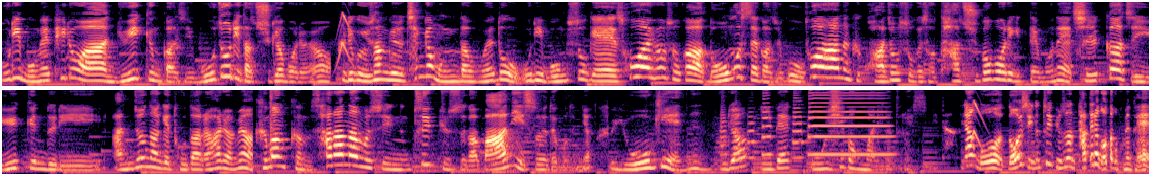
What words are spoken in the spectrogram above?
우리 몸에 필요한 유익균까지 모조리 다 죽여버려요. 그리고 유산균을 챙겨 먹는다고 해도 우리 몸 속에 소화 효소가 너무 세가지고 소화하는 그 과정 속에서 다 죽어버리기 때문에 질까지 유익균들이 안전하게 도달을 하려면 그만큼 살아남을 수 있는 투입 균수가 많이 있어야 되거든요. 여기에는 무려 250억 마리가 들어있습니다. 그냥 뭐 넣을 수 있는 투입 균수는 다 때려 넣었다고 보면 돼.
